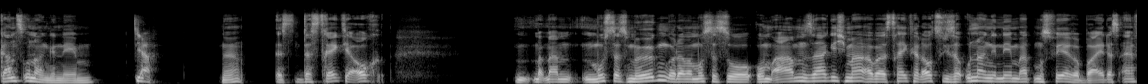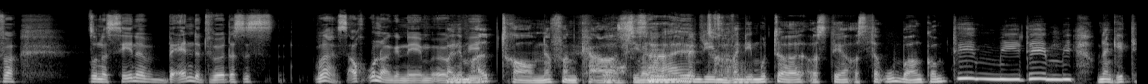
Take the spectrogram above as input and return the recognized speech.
Ganz unangenehm. ja, Ne? Es, das trägt ja auch, man, man muss das mögen oder man muss das so umarmen, sage ich mal, aber es trägt halt auch zu dieser unangenehmen Atmosphäre bei, dass einfach so eine Szene beendet wird. Das ist, uah, ist auch unangenehm irgendwie. Bei dem Albtraum ne, von Chaos. Oh, wenn, wenn, die, wenn die Mutter aus der, aus der U-Bahn kommt, Dimi, Dimi, und dann geht,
